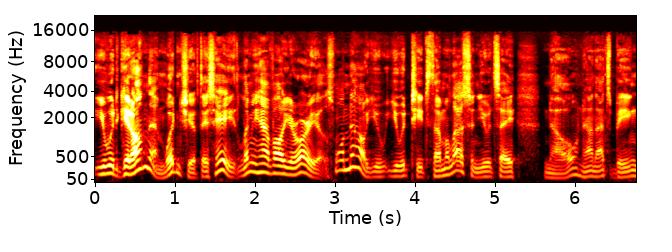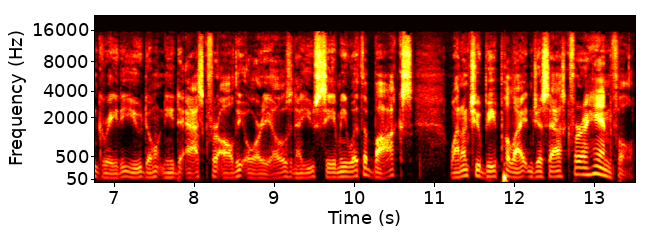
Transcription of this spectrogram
you would get on them, wouldn't you? If they say, "Hey, let me have all your Oreos," well, no, you you would teach them a lesson. You would say, "No, now that's being greedy. You don't need to ask for all the Oreos. Now you see me with a box. Why don't you be polite and just ask for a handful?"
